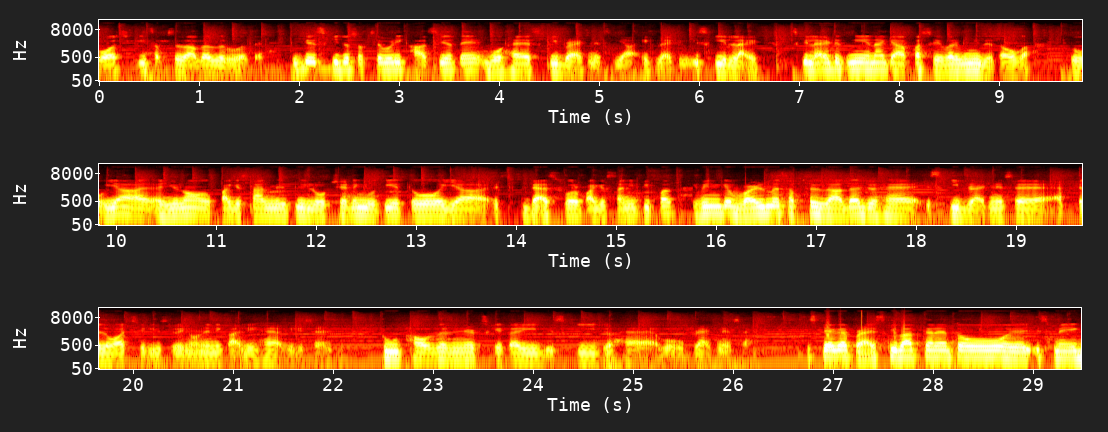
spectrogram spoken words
वॉच की सबसे ज़्यादा ज़रूरत है। क्योंकि इसकी जो सबसे बड़ी खासियत है, वो है इसकी ब्राइटनेस या एग्जैक्टली इसकी लाइट इसकी लाइट इतनी है ना कि आपका सेवर भी नहीं देता होगा। तो या यू नो पाकिस्तान में जितनी लोड शेडिंग होती है तो या it's best for Pakistani people even इनके वर्ल्ड में सबसे ज़्यादा जो है, इसकी ब्राइटनेस है एप्पल वॉच सीरीज़ जो इन्होंने निकाली है अभी रिसेंटली टू थाउज़ेंड के करीब इसकी जो है, वो ब्राइटनेस है. इसके अगर प्राइस की बात करें तो इसमें एक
